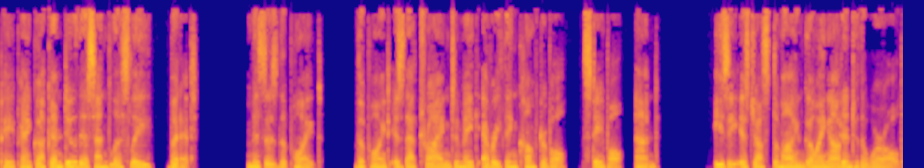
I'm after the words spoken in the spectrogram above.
Papañca can do this endlessly, but it misses the point. The point is that trying to make everything comfortable, stable, and easy is just the mind going out into the world.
